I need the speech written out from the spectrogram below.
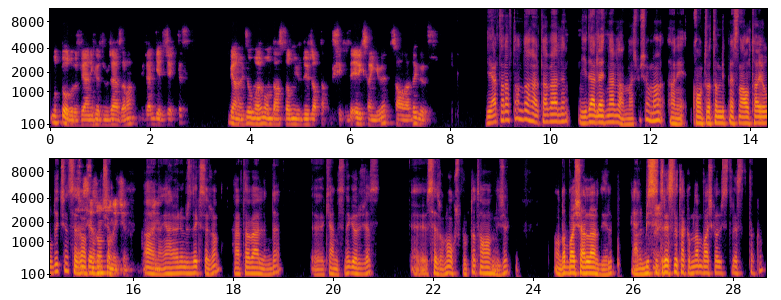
mutlu oluruz. Yani gözümüze her zaman güzel gelecektir. Bir an önce umarım onu da hastalığını %100 atlatmış şekilde Eriksen gibi sahalarda görürüz. Diğer taraftan da Hertha Berlin Niederlechner'le anlaşmış ama hani kontratın bitmesine 6 ay olduğu için sezon Yani sezon sonu için sonu için. aynen yani önümüzdeki sezon Hertha Berlin'de e, kendisini göreceğiz. E, sezonu Augsburg'da tamamlayacak. Ona da başarılar diyelim. Yani bir Evet. stresli takımdan başka bir stresli takım.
